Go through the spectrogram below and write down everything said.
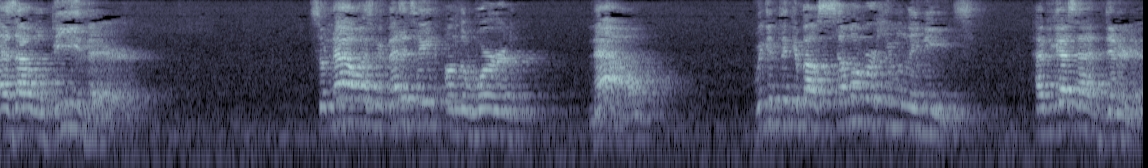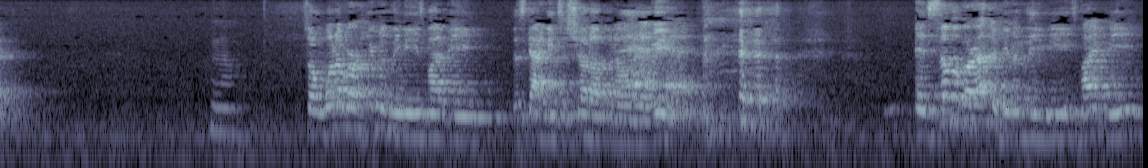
as I will be there. So now, as we meditate on the word now, we can think about some of our humanly needs. Have you guys had dinner yet? No. So one of our humanly needs might be this guy needs to shut up and I'll go eat. and some of our other humanly needs might be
